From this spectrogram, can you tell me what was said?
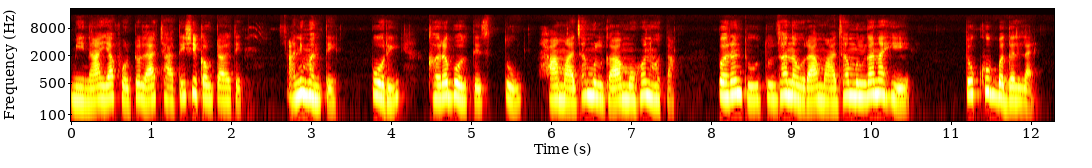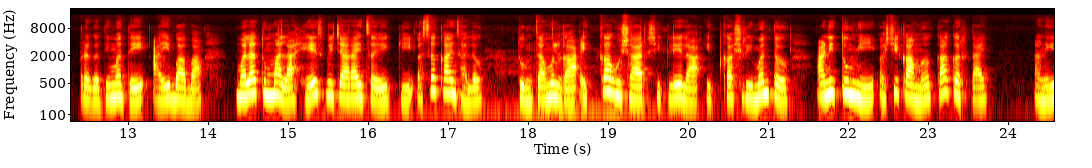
मीना या फोटोला छातीशी कवटाळते आणि म्हणते पोरी खरं बोलतेस तू. हा माझा मुलगा मोहन होता. परंतु तुझा नवरा माझा मुलगा नाही आहे तो खूप बदलला आहे प्रगतीमध्ये आई बाबा मला तुम्हाला हेच विचारायचं आहे की असं काय झालं? तुमचा मुलगा इतका हुशार शिकलेला इतका श्रीमंत आणि तुम्ही अशी कामं का करताय? आणि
